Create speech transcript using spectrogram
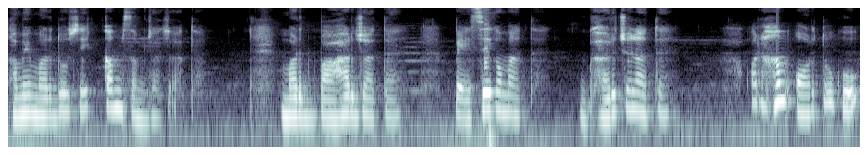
हमें मर्दों से कम समझा जाता है। मर्द बाहर जाता है, पैसे कमाता है, घर चलाता है और हम औरतों को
